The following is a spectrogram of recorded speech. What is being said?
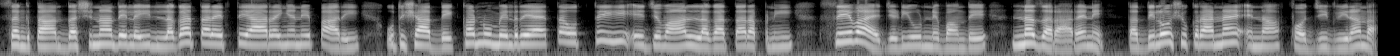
ਸੰਗਤਾਂ ਦਰਸ਼ਨਾਂ ਦੇ ਲਈ ਲਗਾਤਾਰ ਇੱਥੇ ਆ ਰਹੀਆਂ ਨੇ। ਭਾਰੀ ਉਤਸ਼ਾਹ ਦੇਖਣ ਨੂੰ ਮਿਲ ਰਿਹਾ ਹੈ। ਤਾਂ ਉੱਥੇ ਹੀ ਇਹ ਜਵਾਨ ਲਗਾਤਾਰ ਆਪਣੀ ਸੇਵਾ ਹੈ, ਜਿਹੜੀ ਉਹ ਨਿਭਾਉਂਦੇ ਨਜ਼ਰ ਆ ਰਹੇ ਨੇ। ਤਾਂ ਦਿਲੋਂ ਸ਼ੁਕਰਾਨਾ ਹੈ ਇਹਨਾਂ ਫੌਜੀ ਵੀਰਾਂ ਦਾ।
